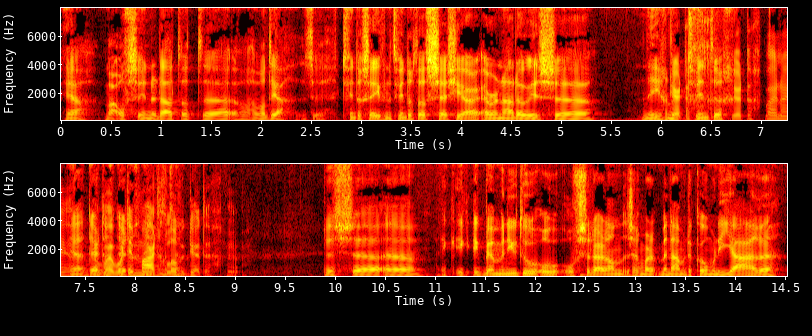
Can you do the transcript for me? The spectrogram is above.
Ja, maar of ze inderdaad dat, want ja, 2027, dat is zes jaar. Arenado is 29. 30, 30 bijna, ja. ja 30, hij wordt in maart geloof ik 30, ja. Dus ik, ik, ik ben benieuwd hoe, of ze daar dan, zeg maar, met name de komende jaren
